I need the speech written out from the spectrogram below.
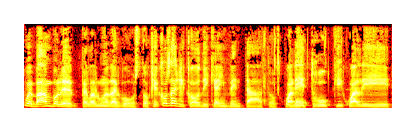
cinque bambole per la luna d'agosto, che cosa ricordi che ha inventato? Quali Beh. trucchi, quali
